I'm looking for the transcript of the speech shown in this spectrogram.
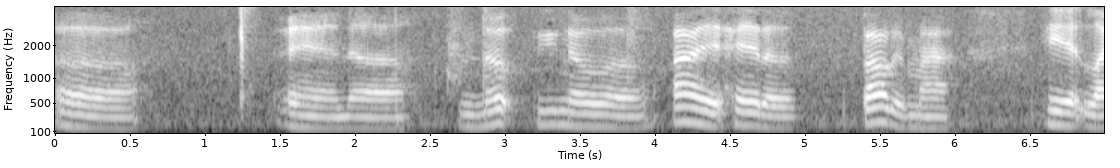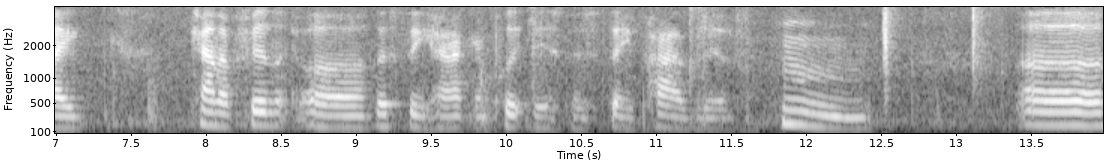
Uh, and uh, you know, uh, I had a thought in my head like kind of feeling uh let's see how I can put this and stay positive. Hmm. Uh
